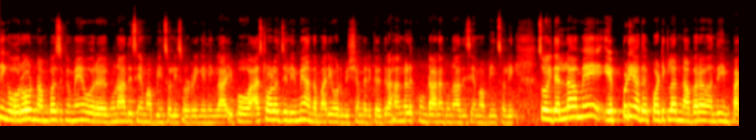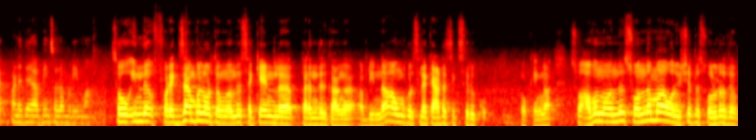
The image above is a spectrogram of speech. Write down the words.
நீங்கள் ஒரு ஒரு நம்பர்ஸுக்குமே ஒரு குணாதிசயம் அப்படின்னு சொல்லி சொல்கிறீங்க இல்லைங்களா? இப்போது ஆஸ்ட்ராலஜிலையுமே அந்த மாதிரி ஒரு விஷயம் இருக்குது கிரகங்களுக்கு உண்டான குணாதிசயம் அப்படின்னு சொல்லி. ஸோ இதெல்லாமே எப்படி அது பர்டிகுலர் நபரை வந்து இம்பாக்ட் பண்ணுது அப்படின்னு சொல்ல முடியுமா? ஸோ இந்த ஃபார் எக்ஸாம்பிள் ஒருத்தவங்க வந்து செகண்டில் பிறந்திருக்காங்க அப்படின்னா அவங்களுக்கு ஒரு சில கேட்டசிக்ஸ் இருக்கும். ஓகேங்களா ஸோ அவங்க வந்து சொந்தமாக ஒரு விஷயத்த சொல்கிறத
